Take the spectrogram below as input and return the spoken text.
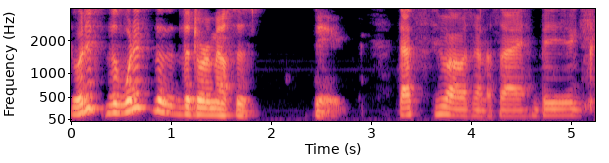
What if the what if the the dormouse is big? that's who I was gonna say. Big,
